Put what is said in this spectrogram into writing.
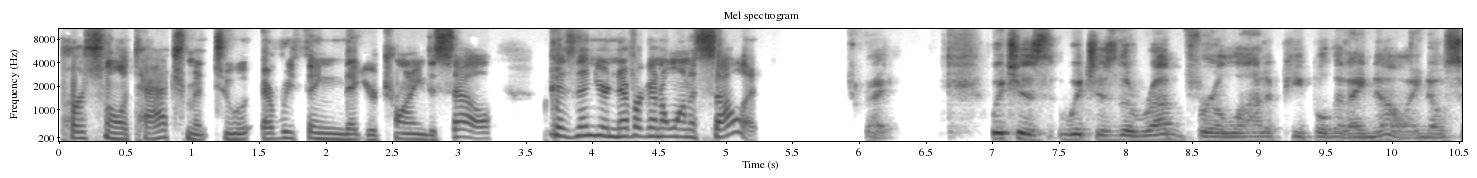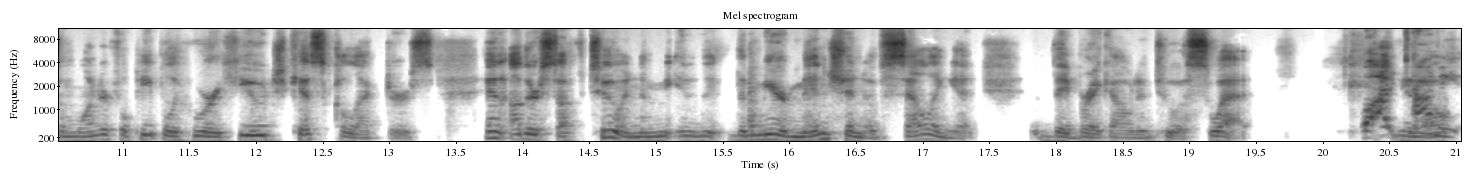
personal attachment to everything that you're trying to sell because then you're never going to want to sell it. Right. Which is which is the rub for a lot of people that I know. I know some wonderful people who are huge kiss collectors and other stuff too. And the, in the, the mere mention of selling it, they break out into a sweat. Well, I, You know? Tommy,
